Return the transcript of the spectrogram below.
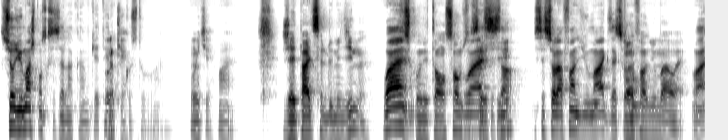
Sur Yuma, je pense que c'est celle-là quand même qui a été la Ok. plus costaud. Ouais, Ok. Ouais. J'allais te parler de celle de Medine, ouais, parce qu'on était ensemble sur ouais, celle-ci. C'est sur la fin de Yuma, Sur exactement. la fin de Yuma, ouais. Ouais.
